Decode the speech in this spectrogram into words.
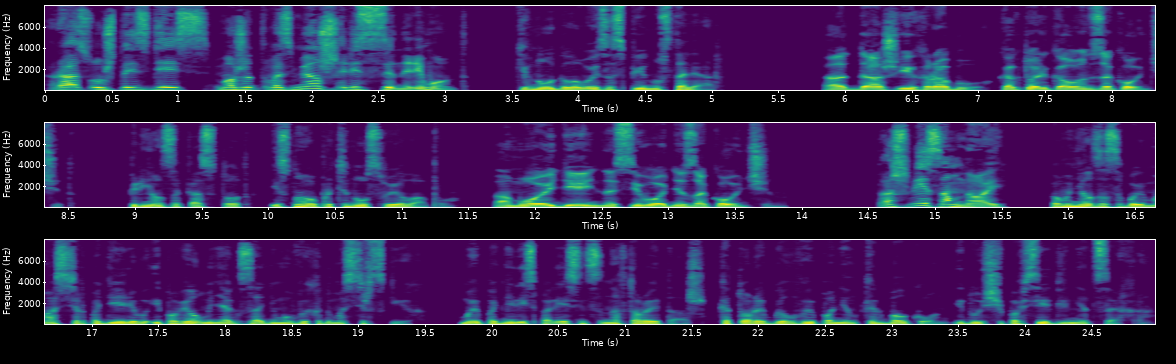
«Раз уж ты здесь, может, возьмешь резцы на ремонт?» — кивнул головой за спину столяр. «Отдашь их рабу, как только он закончит», Принял заказ тот и снова протянул свою лапу. «А мой день на сегодня закончен». «Пошли со мной!» Поманил за собой мастер по дереву и повел меня к заднему выходу мастерских. Мы поднялись по лестнице на второй этаж, который был выполнен как балкон, идущий по всей длине цеха,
